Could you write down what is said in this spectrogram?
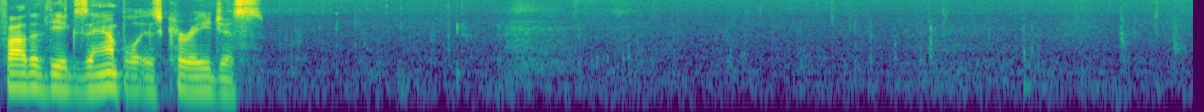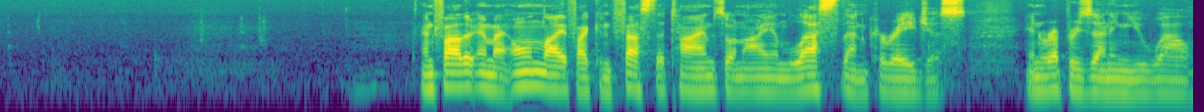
Father, the example is courageous. And Father, in my own life, I confess the times when I am less than courageous in representing you well.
